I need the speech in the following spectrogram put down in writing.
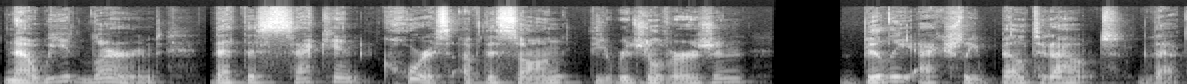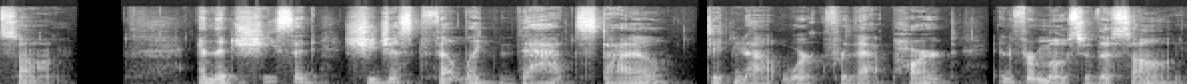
Now, we learned that the second chorus of the song, the original version, Billie actually belted out that song. And that she said she just felt like that style did not work for that part and for most of the song.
